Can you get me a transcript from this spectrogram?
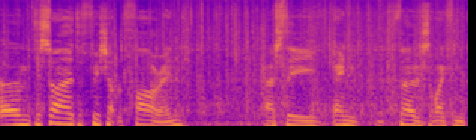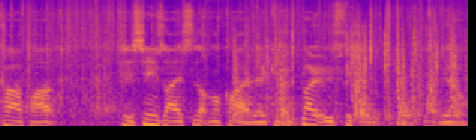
Um, decided to fish up the far end that's the end furthest away from the car park. Because it seems like it's a lot more quiet there. Because the bloke who's fishing, bloody hell.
